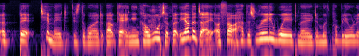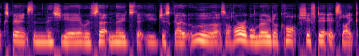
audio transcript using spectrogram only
a bit timid is the word about getting in cold water. But the other day, I felt I had this really weird mood, and we've probably all experienced them this year of certain moods that you just go, oh, that's a horrible mood. I can't shift it. It's like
